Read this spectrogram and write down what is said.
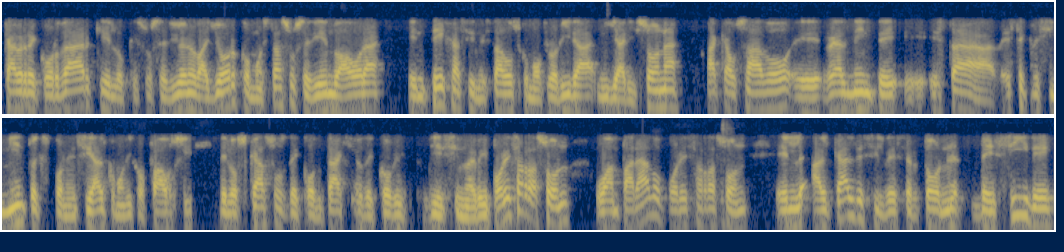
Cabe recordar que lo que sucedió en Nueva York, como está sucediendo ahora en Texas y en estados como Florida y Arizona, ha causado eh, realmente eh, esta, este crecimiento exponencial, como dijo Fauci, de los casos de contagio de COVID-19. Y por esa razón, o amparado por esa razón, el alcalde Sylvester Turner decide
